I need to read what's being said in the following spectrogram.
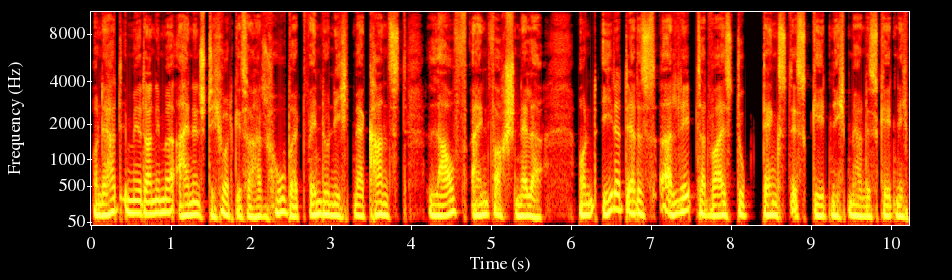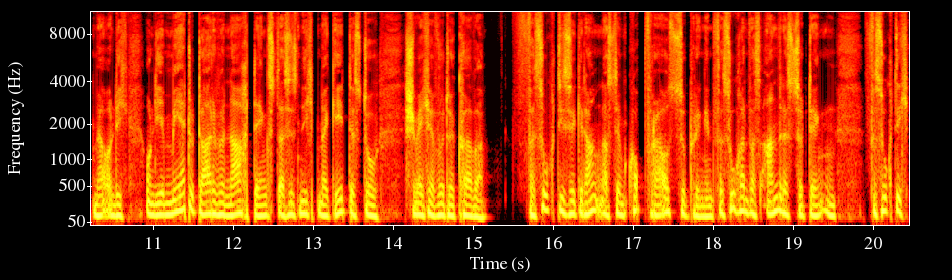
Und er hat mir dann immer einen Stichwort gesagt, Hubert, wenn du nicht mehr kannst, lauf einfach schneller. Und jeder, der das erlebt hat, weiß, du denkst, es geht nicht mehr und es geht nicht mehr. Und, ich, und je mehr du darüber nachdenkst, dass es nicht mehr geht, desto schwächer wird der Körper. Versuch diese Gedanken aus dem Kopf rauszubringen. Versuch an was anderes zu denken. Versuch dich,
